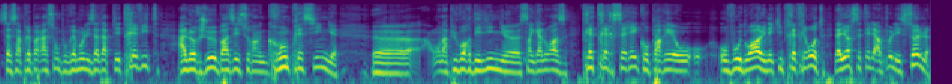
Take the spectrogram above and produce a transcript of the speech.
sa, préparation pour vraiment les adapter très vite à leur jeu basé sur un grand pressing. Euh, on a pu voir des lignes euh, saint-galloises très très serrées comparées aux au, Vaudois, une équipe très très haute. D'ailleurs, c'était un peu les seuls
